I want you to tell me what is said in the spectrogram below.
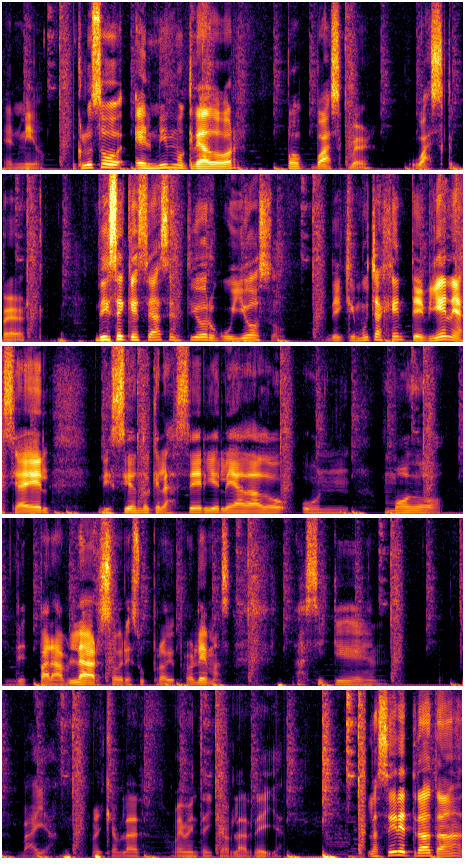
el mío. Incluso el mismo creador, Bob Waskberg, dice que se ha sentido orgulloso de que mucha gente viene hacia él diciendo que la serie le ha dado un modo para hablar sobre sus propios problemas. Así que, vaya, hay que hablar, obviamente hay que hablar de ella. La serie trata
